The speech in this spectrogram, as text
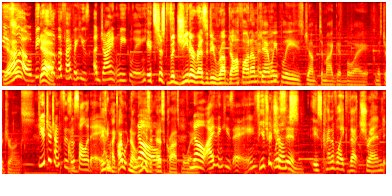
I think he's Yeah? low because Yeah. of the fact that he's a giant weakling. It's just Vegeta residue rubbed off on him. Can we please jump to my good boy, Mr. Trunks? Future Trunks is a solid A. He's my, I would, no, he's an S class boy. no, I think he's A. Future Trunks Listen. is kind of like that trend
